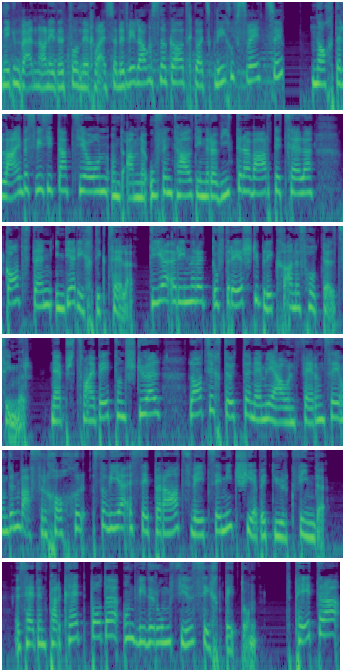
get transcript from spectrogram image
Irgendwann habe ich dann gefunden, ich weiss ja nicht, wie lange es noch geht, ich gehe jetzt gleich aufs WC. Nach der Leibesvisitation und einem Aufenthalt in einer weiteren Wartezelle geht es dann in die richtige Zelle. Die erinnert auf den ersten Blick an ein Hotelzimmer. Nebst zwei Betonstühlen lässt sich dort nämlich auch ein Fernseher und ein Wasserkocher sowie ein separates WC mit Schiebetür finden. Es hat einen Parkettboden und wiederum viel Sichtbeton. Die Petra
